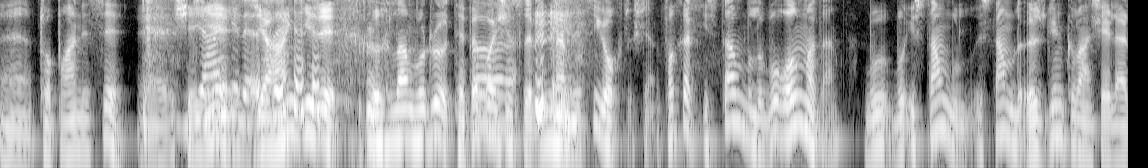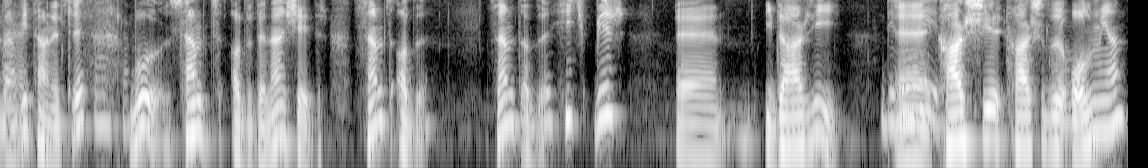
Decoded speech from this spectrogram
e, tophanesi, e, şeyi, Cihangir'i. Cihangir'i, Ihlamur'u, Tepebaşısı bilmem nesi yoktur. Yani, fakat İstanbul'u bu olmadan bu, bu İstanbul İstanbul'u özgün kılan şeylerden Evet, bir tanesi kesinlikle. bu semt adı denen şeydir. Semt adı semt adı hiçbir e, idari Birim e, değil. karşı karşılığı olmayan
